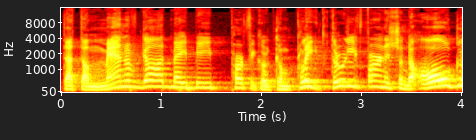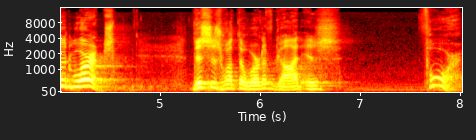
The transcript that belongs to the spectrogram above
that the man of God may be perfect or complete, thoroughly furnished unto all good works. This is what the Word of God is for.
